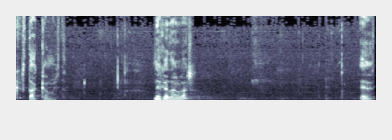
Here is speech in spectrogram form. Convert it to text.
40 dakika mıydı? Ne kadar var? Evet.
